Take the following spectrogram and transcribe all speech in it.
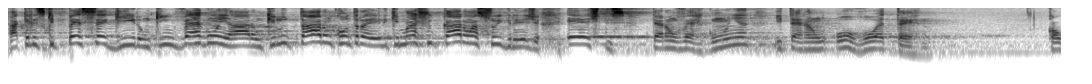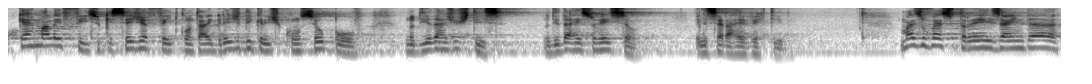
aqueles que perseguiram, que envergonharam, que lutaram contra ele, que machucaram a sua igreja, estes terão vergonha e terão horror eterno. Qualquer malefício que seja feito contra a igreja de Cristo com o seu povo, no dia da justiça, no dia da ressurreição, ele será revertido. Mas o verso 3 ainda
